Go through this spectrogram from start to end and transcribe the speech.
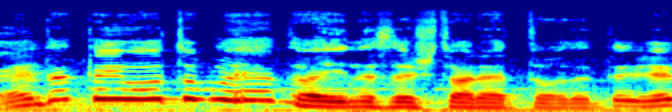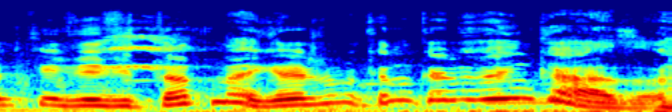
Ainda tem outro medo aí nessa história toda. Tem gente que vive tanto na igreja porque não quer viver em casa.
